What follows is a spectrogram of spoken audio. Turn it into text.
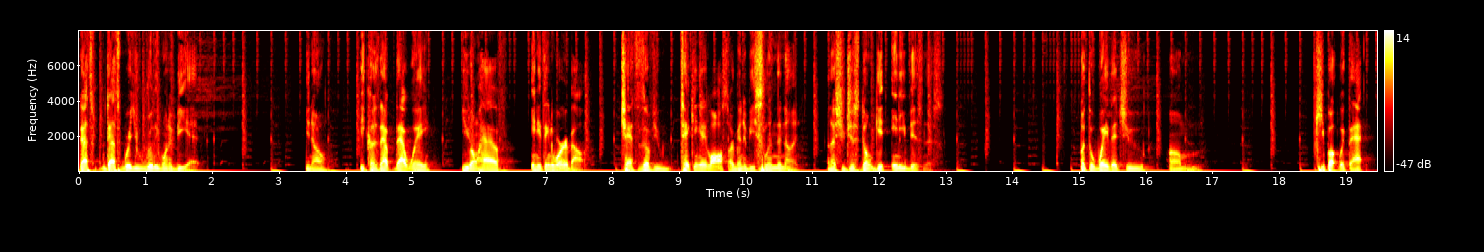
That's that's where you really want to be at you know, because that that way you don't have anything to worry about. Chances of you taking a loss are going to be slim to none, unless you just don't get any business. But the way that you um, keep up with that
